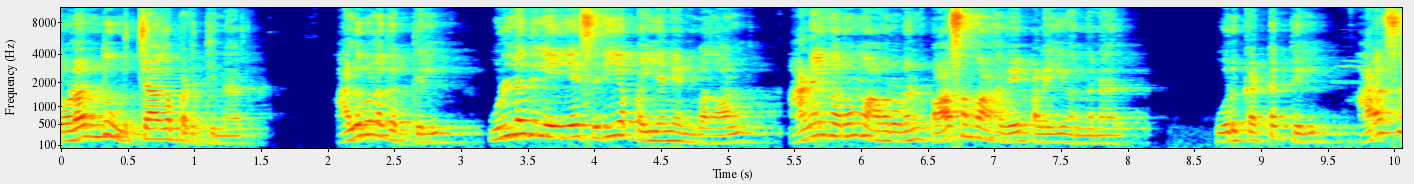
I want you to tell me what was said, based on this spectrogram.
தொடர்ந்து உற்சாகப்படுத்தினர். அலுவலகத்தில் உள்ளதிலேயே சிறிய பையன் என்பதால் அனைவரும் அவருடன் பாசமாகவே பழகி வந்தனர். ஒரு கட்டத்தில் அரசு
